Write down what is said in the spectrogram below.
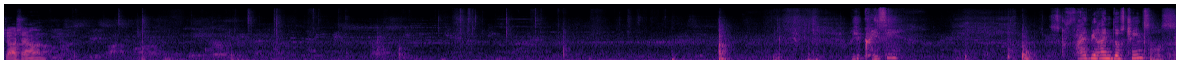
Josh Allen. Are you crazy? Just hide behind those chainsaws.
